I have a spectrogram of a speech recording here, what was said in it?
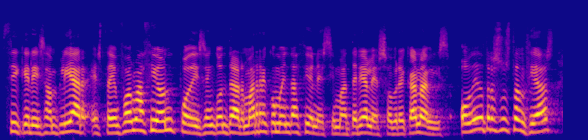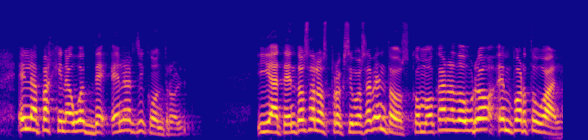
Si queréis ampliar esta información, podéis encontrar más recomendaciones y materiales sobre cannabis o de otras sustancias en la página web de Energy Control. Y atentos a los próximos eventos, como Canadouro en Portugal.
